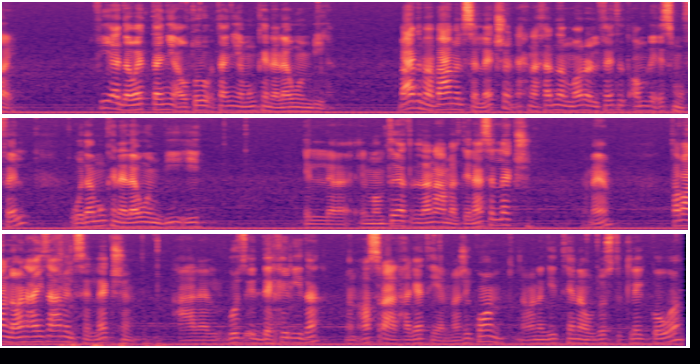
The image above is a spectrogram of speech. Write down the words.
طيب في أدوات تانية أو طرق تانية ممكن ألون بيها. بعد ما بعمل selection إحنا خدنا المرة اللي فاتت أمر اسمه fill وده ممكن ألون بيه إيه؟ المنطقة اللي أنا عملت لها selection. تمام؟ طبعا لو أنا عايز أعمل selection على الجزء الداخلي ده من أسرع الحاجات هي ال magic wand لو أنا جيت هنا ودوست click جوه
